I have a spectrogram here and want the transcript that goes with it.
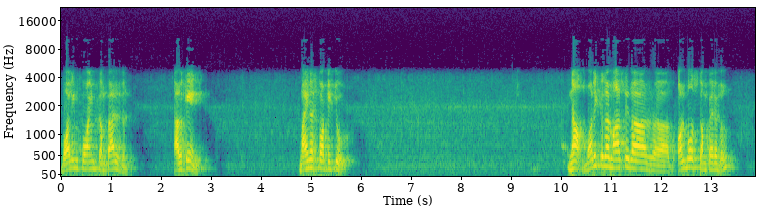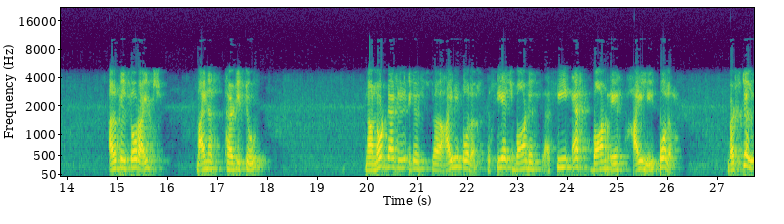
boiling point comparison. Alkane, minus 42. Now, molecular masses are uh, almost comparable. Alkyl fluoride, minus 32. Now note that it is uh, highly polar. The CH bond is, uh, CF bond is highly polar. But still,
